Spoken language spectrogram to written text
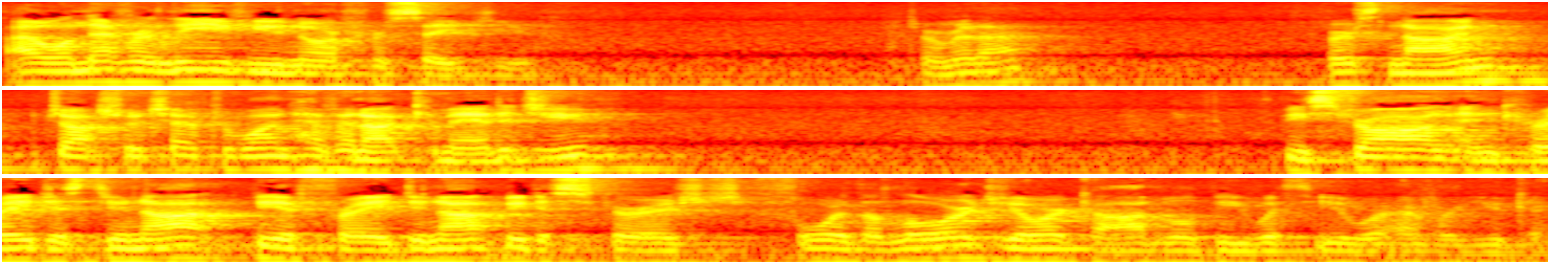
I will never leave you nor forsake you. Do you remember that? Verse 9 Joshua chapter 1 Have I not commanded you? Be strong and courageous. Do not be afraid. Do not be discouraged, for the Lord your God will be with you wherever you go.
